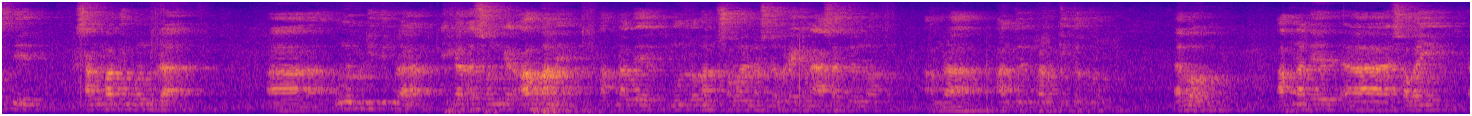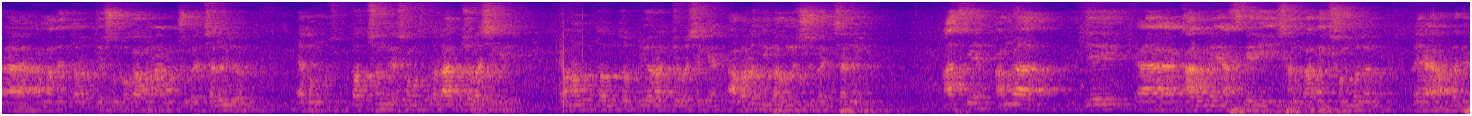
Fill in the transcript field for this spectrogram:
উপস্থিত সাংবাদিক বন্ধুরা উনকুটি ত্রিপুরা ঠিকাদার সঙ্গের আহ্বানে আপনাদের মূল্যবান সময় নষ্ট করে এখানে আসার জন্য আমরা আন্তরিকভাবে কৃতজ্ঞ। এবং আপনাদের সবাই আমাদের তরফ থেকে শুভকামনা এবং শুভেচ্ছা রইল এবং তৎসঙ্গে সমস্ত রাজ্যবাসীকে, গণতন্ত্র প্রিয় রাজ্যবাসীকে আবারও দীপাবলির শুভেচ্ছা রইল। আজকে আমরা যে কারণে আজকে এই সাংবাদিক সম্মেলন আহ, আপনাদের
